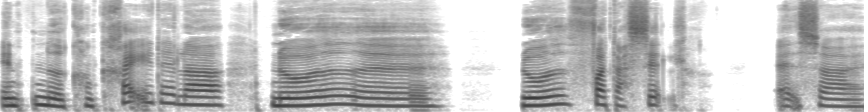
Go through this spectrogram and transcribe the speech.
Enten noget konkret, eller noget, øh, noget for dig selv. Altså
